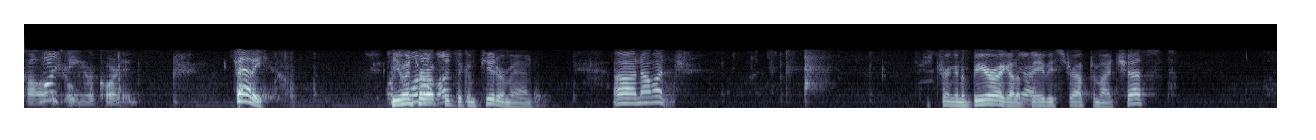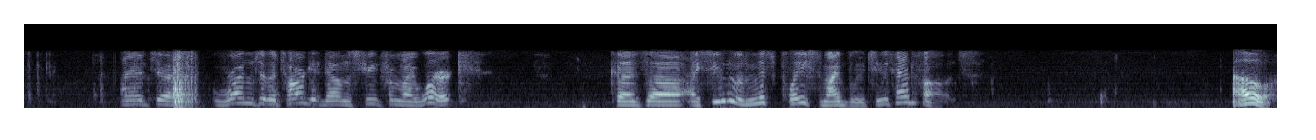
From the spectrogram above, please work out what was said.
call Michael. is being recorded. Fatty, What's you going on, interrupted bud? the computer man. Uh, not much. Just drinking a beer. I got a baby strapped to my chest. I had to run to the Target down the street from my work because uh, I seem to have misplaced my Bluetooth headphones. Oh,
